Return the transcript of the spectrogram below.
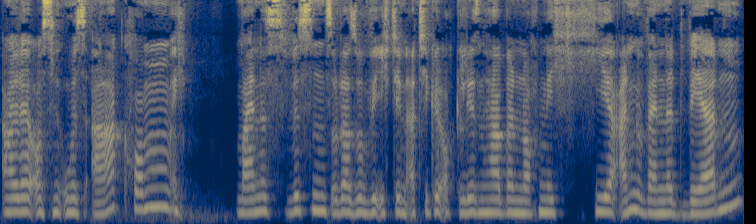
alle aus den USA kommen. Ich meines Wissens oder so wie ich den Artikel auch gelesen habe, noch nicht hier angewendet werden,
